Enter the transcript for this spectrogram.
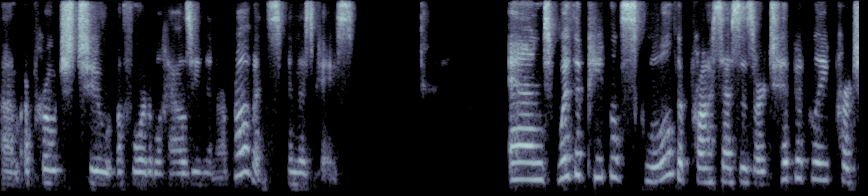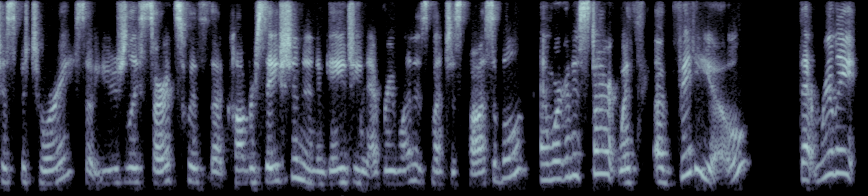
um, approach to affordable housing in our province in this case. And with a people's school, the processes are typically participatory. So it usually starts with a conversation and engaging everyone as much as possible. And we're going to start with a video that really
